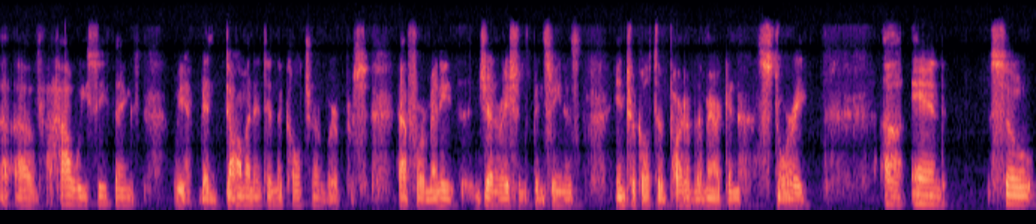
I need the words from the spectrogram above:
uh, of how we see things. We have been dominant in the culture. We're have for many generations been seen as integral to part of the American story, uh, and so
